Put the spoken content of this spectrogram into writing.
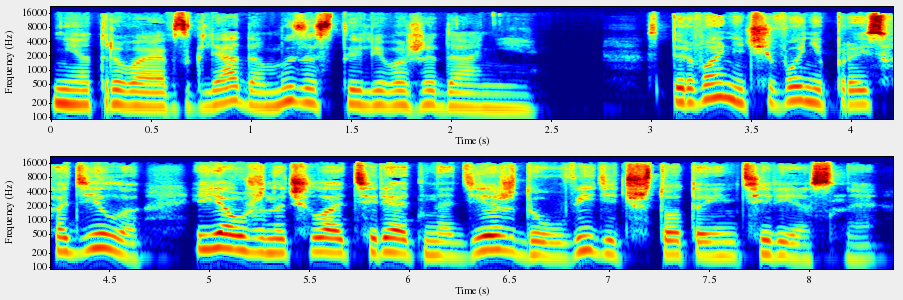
Не отрывая взгляда, мы застыли в ожидании. Сперва ничего не происходило, и я уже начала терять надежду увидеть что-то интересное.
